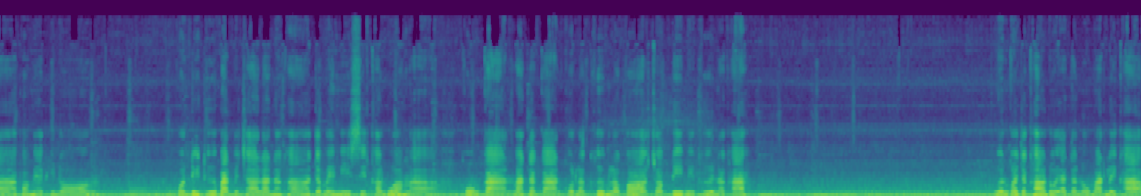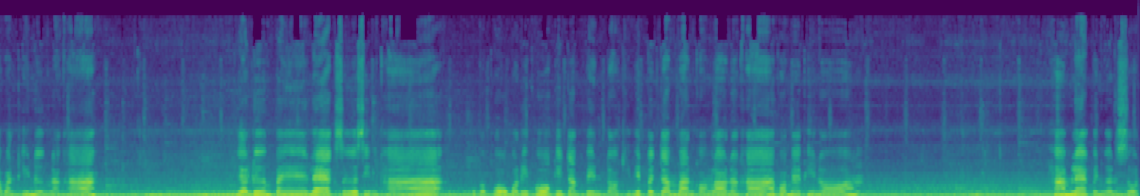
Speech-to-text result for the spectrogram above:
ะพ่อแม่พี่น้อง คนที่ถือบัตรประชารัฐนะคะ จะไม่มีสิทธิ์เข้าร่วมโครงการมาตรการคนละครึ่ง แล้วก็ช็อปดีมีคืนนะคะ เงินก็จะเข้าโดยอัตโนมัติเลยค่ะ วันที่หนึ่งนะคะ อย่าลืมไปแลกซื้อสินค้า อุปโภคบริโภคที่จำเป็นต่อชีวิตประจำวันของเรานะคะพ่อแม่พี่น้อง ห้ามแลกเป็นเงินสด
